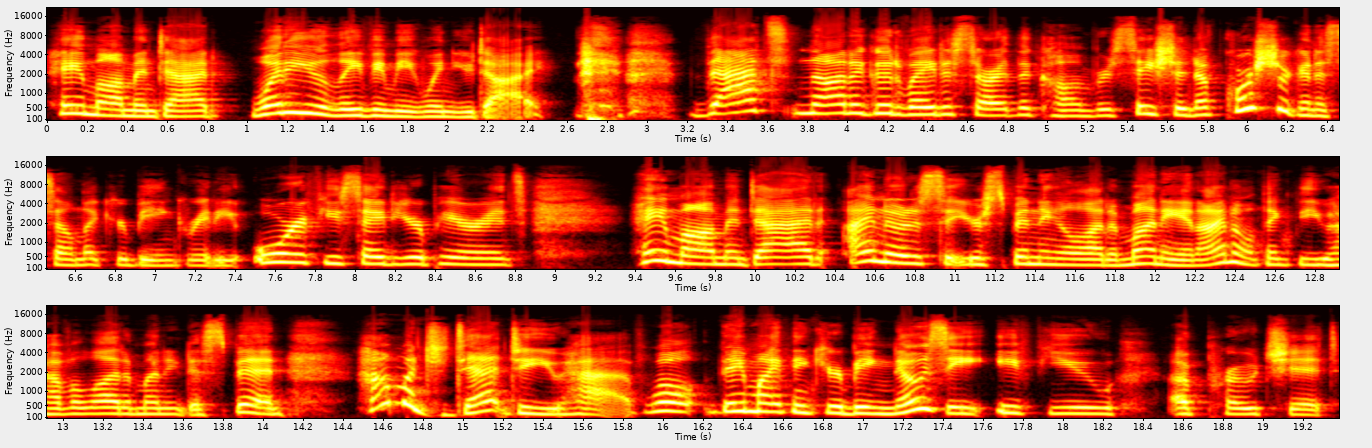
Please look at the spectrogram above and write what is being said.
Hey, mom and dad, what are you leaving me when you die? That's not a good way to start the conversation. Of course, you're going to sound like you're being greedy. Or if you say to your parents, Hey, mom and dad, I noticed that you're spending a lot of money and I don't think that you have a lot of money to spend. How much debt do you have? Well, they might think you're being nosy if you approach it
